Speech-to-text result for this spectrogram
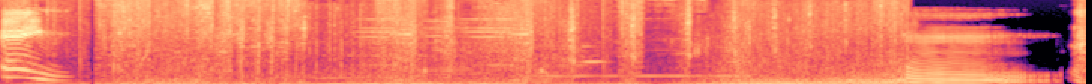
Em Hum.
